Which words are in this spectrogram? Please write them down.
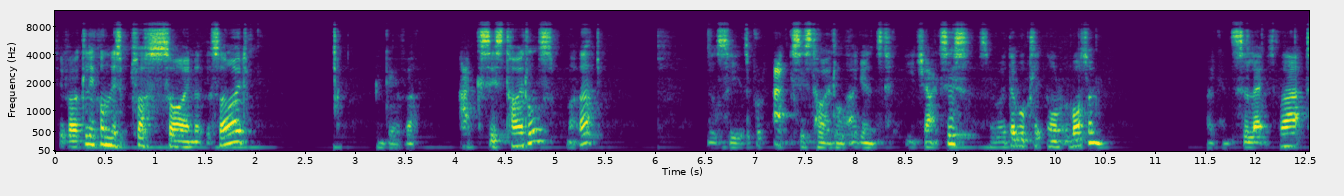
So if I click on this plus sign at the side, and go for axis titles, like that, you'll see it's put axis title against each axis. So if I double click on at the bottom, I can select that.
